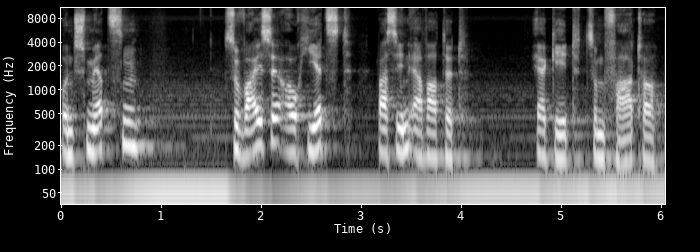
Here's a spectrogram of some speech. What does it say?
und Schmerzen so weiß er auch jetzt, was ihn erwartet. Er geht zum Vater.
